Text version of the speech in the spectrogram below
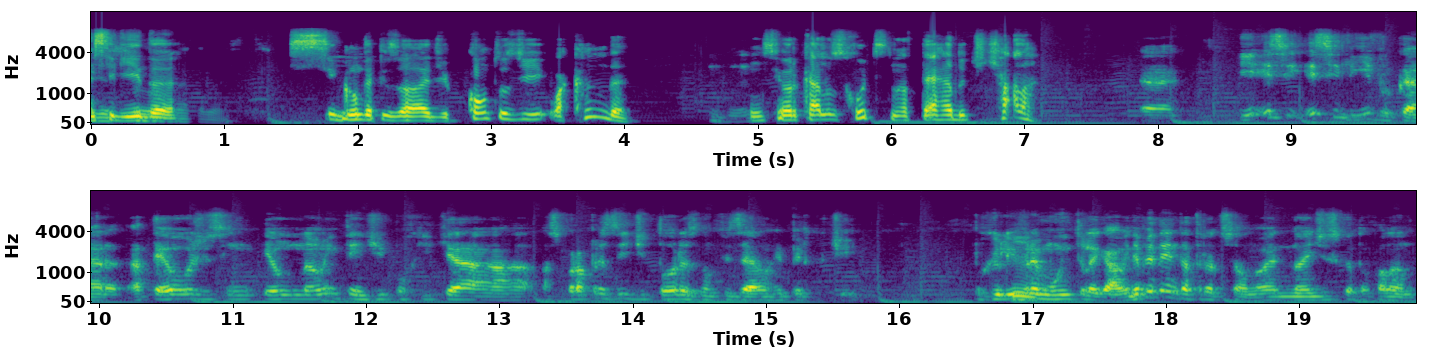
em seguida, sua, né, segundo episódio, Contos de Wakanda, com o senhor Carlos Rutz na terra do T'Challa. É. E esse, esse livro, cara, até hoje, assim, eu não entendi por que, que a, as próprias editoras não fizeram repercutir. Porque o livro hum. é muito legal, independente da tradução, não é, não é disso que eu tô falando.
